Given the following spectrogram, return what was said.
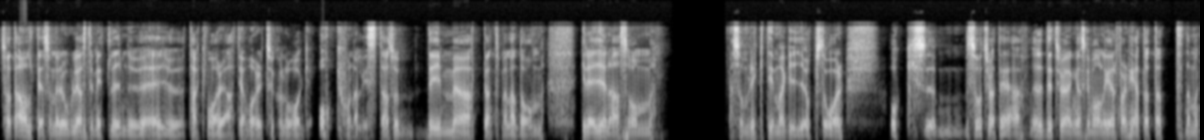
Så att allt det som är roligast i mitt liv nu är ju tack vare att jag varit psykolog och journalist. Alltså det är mötet mellan de grejerna som, som riktig magi uppstår. Och så, tror jag att det är. Det tror jag är en ganska vanlig erfarenhet att, att när man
